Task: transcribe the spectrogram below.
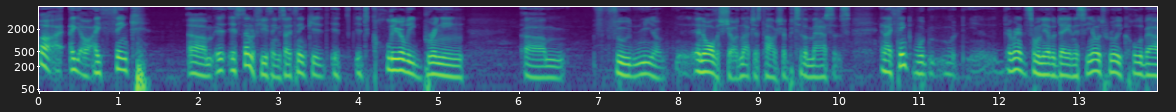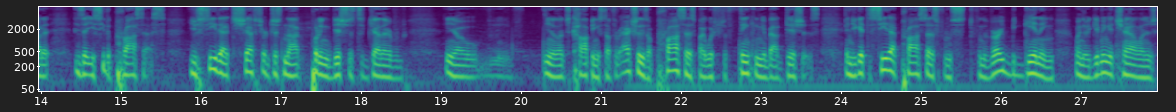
Well, I, I, you know, I think um, it, it's done a few things. I think it, it it's clearly bringing um, food, you know, in all the shows, not just Top Chef, but to the masses. And I think what, what I ran into someone the other day, and they said, you know, what's really cool about it is that you see the process. You see that chefs are just not putting dishes together, you know, you know, that's copying stuff. There actually is a process by which they're thinking about dishes, and you get to see that process from from the very beginning when they're giving a challenge,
